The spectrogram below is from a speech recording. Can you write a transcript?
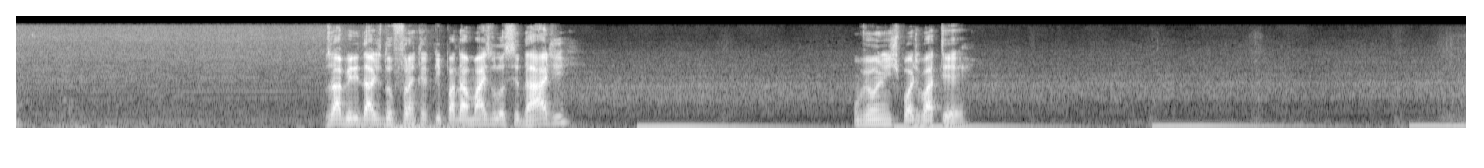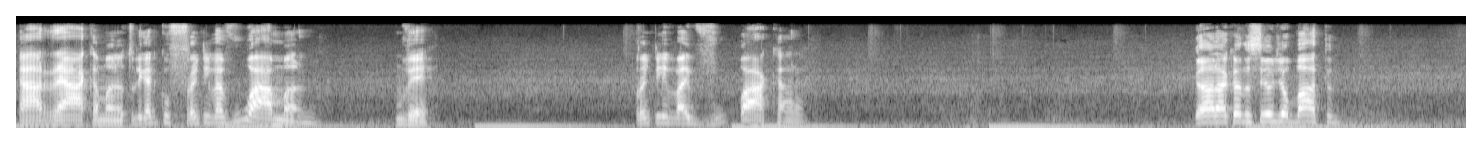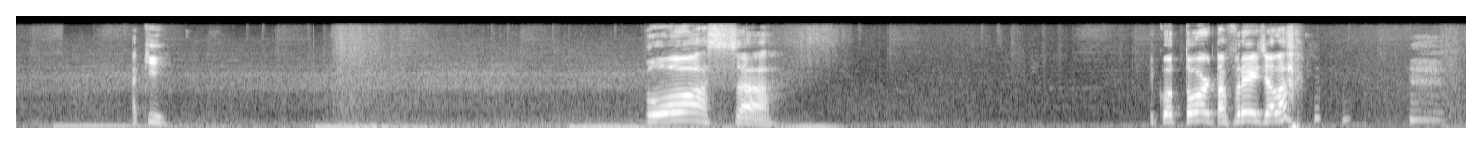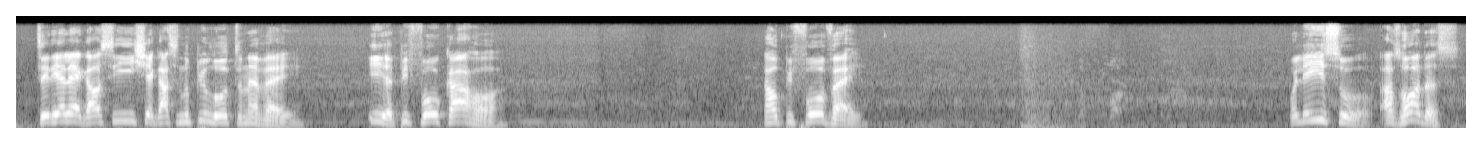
Usar a habilidade do Frank aqui para dar mais velocidade. Vamos ver onde a gente pode bater. Caraca, mano. Eu tô ligado que o Franklin vai voar, mano. Vamos ver. O Franklin vai voar, cara. Caraca, eu não sei onde eu bato. Aqui. Nossa! Ficou torto a frente, olha lá. Seria legal se chegasse no piloto, né, velho? Ih, pifou o carro, ó. O carro pifou, velho. Olha isso, as rodas.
